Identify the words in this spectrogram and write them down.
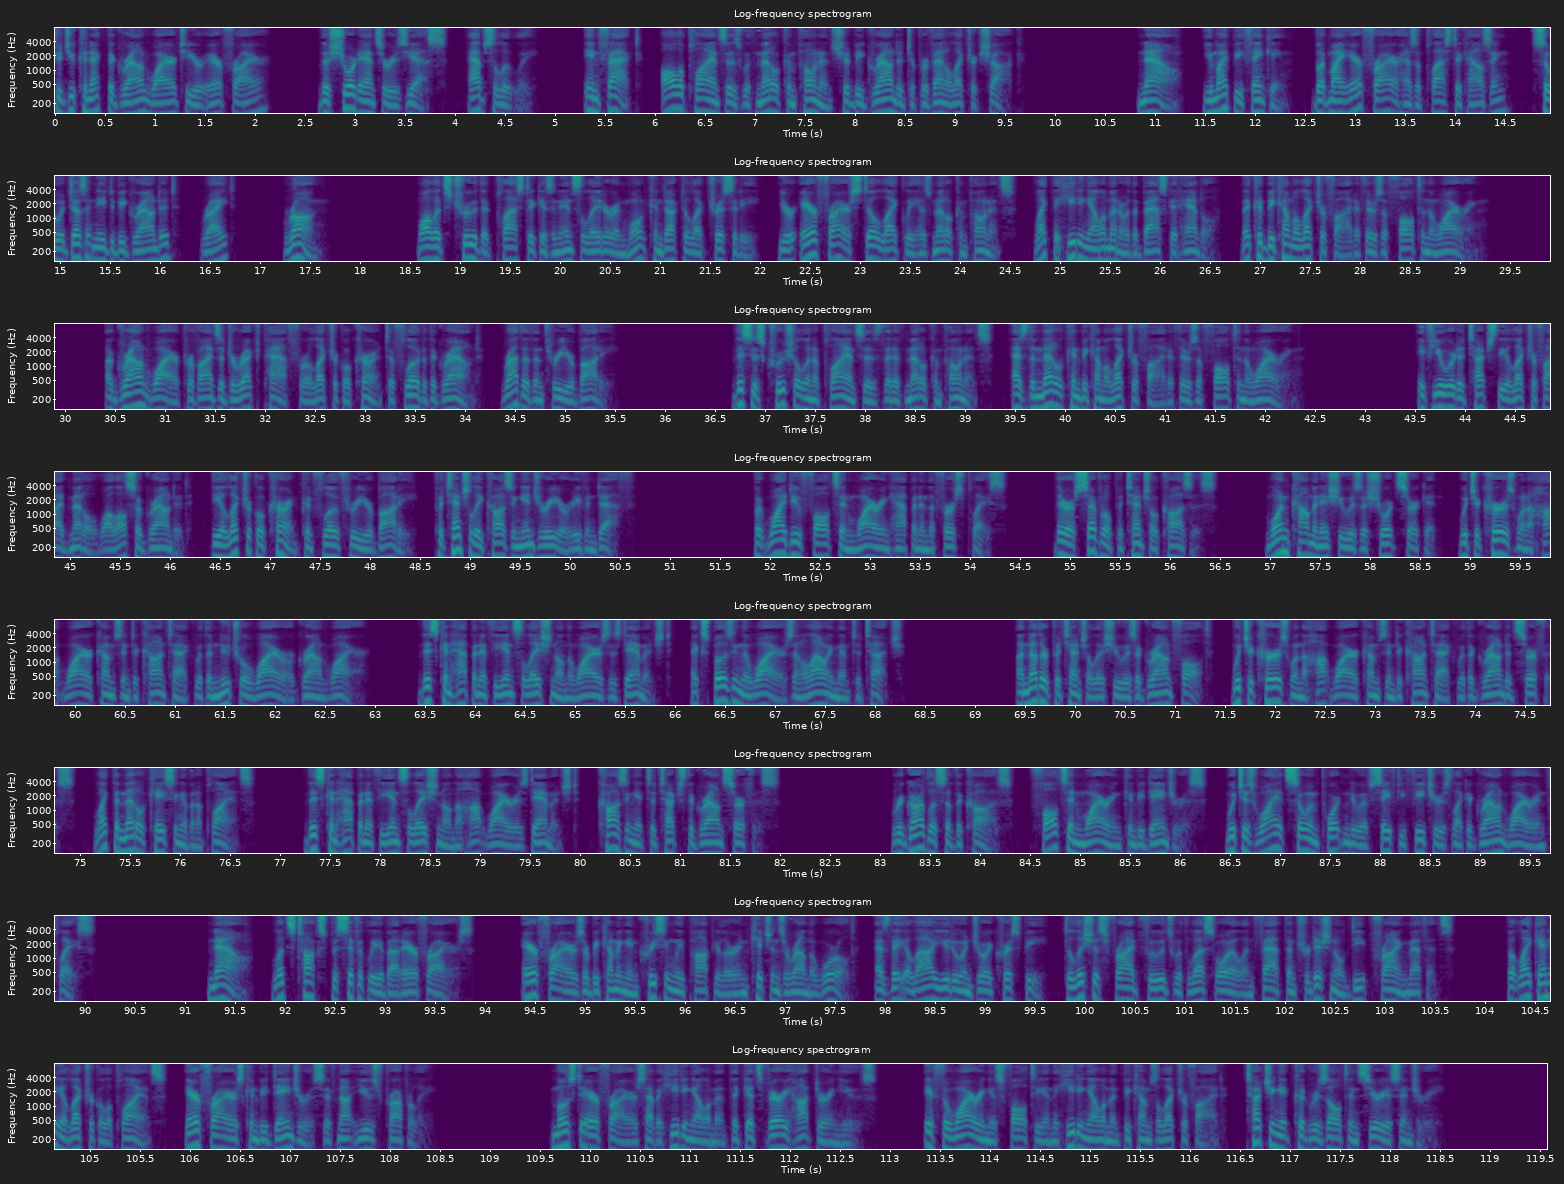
Should you connect the ground wire to your air fryer? The short answer is yes, absolutely. In fact, all appliances with metal components should be grounded to prevent electric shock. Now, you might be thinking, but my air fryer has a plastic housing, so it doesn't need to be grounded, right? Wrong. While it's true that plastic is an insulator and won't conduct electricity, your air fryer still likely has metal components, like the heating element or the basket handle, that could become electrified if there's a fault in the wiring. A ground wire provides a direct path for electrical current to flow to the ground, rather than through your body. This is crucial in appliances that have metal components, as the metal can become electrified if there's a fault in the wiring. If you were to touch the electrified metal while also grounded, the electrical current could flow through your body, potentially causing injury or even death. But why do faults in wiring happen in the first place? There are several potential causes. One common issue is a short circuit, which occurs when a hot wire comes into contact with a neutral wire or ground wire. This can happen if the insulation on the wires is damaged, exposing the wires and allowing them to touch. Another potential issue is a ground fault, which occurs when the hot wire comes into contact with a grounded surface, like the metal casing of an appliance. This can happen if the insulation on the hot wire is damaged, causing it to touch the ground surface. Regardless of the cause, faults in wiring can be dangerous, which is why it's so important to have safety features like a ground wire in place. Now, let's talk specifically about air fryers. Air fryers are becoming increasingly popular in kitchens around the world, as they allow you to enjoy crispy, delicious fried foods with less oil and fat than traditional deep frying methods. But like any electrical appliance, air fryers can be dangerous if not used properly. Most air fryers have a heating element that gets very hot during use. If the wiring is faulty and the heating element becomes electrified, touching it could result in serious injury.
